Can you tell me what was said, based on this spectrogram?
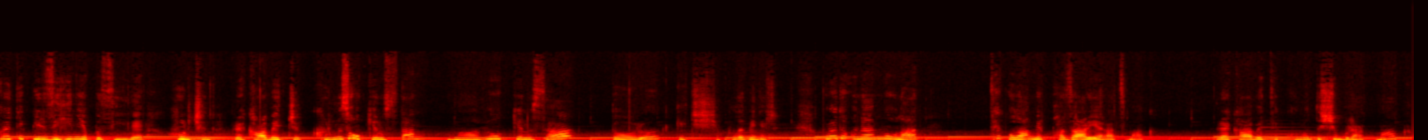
Pratik bir zihin yapısı ile hırçın, rekabetçi kırmızı okyanustan mavi okyanusa doğru geçiş yapılabilir. Burada önemli olan tek olan bir pazar yaratmak. Rekabeti konu dışı bırakmak,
